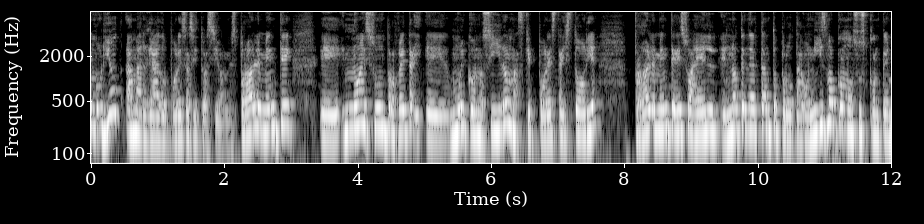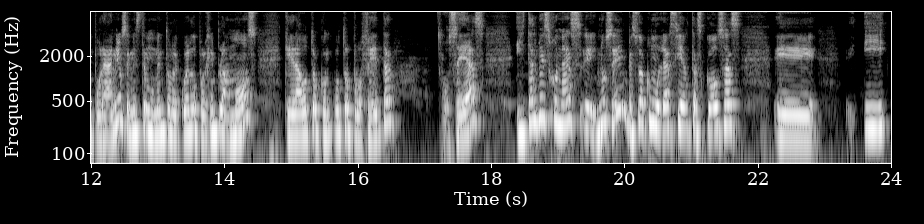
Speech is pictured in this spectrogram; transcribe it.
murió amargado por esas situaciones. Probablemente eh, no es un profeta eh, muy conocido más que por esta historia, probablemente eso a él, el no tener tanto protagonismo como sus contemporáneos. En este momento recuerdo, por ejemplo, a Amós, que era otro, otro profeta, Oseas, y tal vez Jonás, eh, no sé, empezó a acumular ciertas cosas. eh, y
